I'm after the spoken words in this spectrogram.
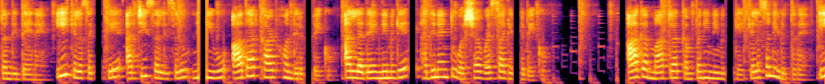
ತಂದಿದ್ದೇನೆ. ಈ ಕೆಲಸಕ್ಕೆ ಅರ್ಜಿ ಸಲ್ಲಿಸಲು ನೀವು ಆಧಾರ್ ಕಾರ್ಡ್ ಹೊಂದಿರಬೇಕು. ಅಲ್ಲದೆ ನಿಮಗೆ ಹದಿನೆಂಟು ವರ್ಷ ವಯಸ್ಸಾಗಿರಬೇಕು. ಆಗ ಮಾತ್ರ ಕಂಪನಿ ನಿಮಗೆ ಕೆಲಸ ನೀಡುತ್ತದೆ. ಈ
